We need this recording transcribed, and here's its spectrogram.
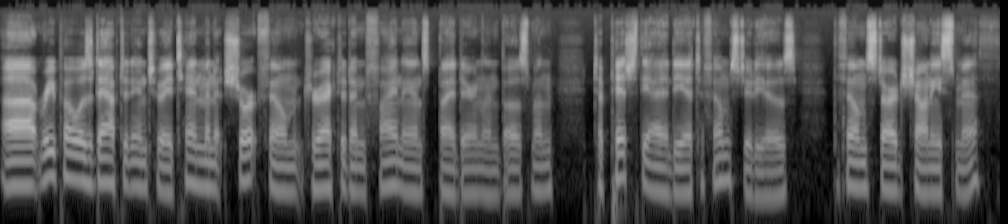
Uh, Repo was adapted into a 10 minute short film directed and financed by Darren Lynn Bousman to pitch the idea to film studios. The film starred Shawnee Smith.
